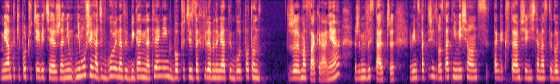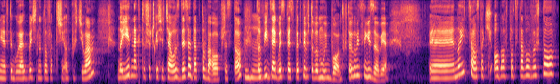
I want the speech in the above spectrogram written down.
Miałam takie poczucie, wiecie, że nie, nie muszę jechać w góry na wybieganie na trening, bo przecież za chwilę będę miała tych gór potąd że masakra, nie? Że mi wystarczy. Więc faktycznie ten ostatni miesiąc, tak jak staram się gdzieś tam raz w tygodniu w tych górach być, no to faktycznie odpuściłam. No jednak troszeczkę się ciało zdezadaptowało przez to. Mhm. To widzę jakby z perspektywy, to był mój błąd, którego więcej nie zrobię. E, no i co, z takich obaw podstawowych to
